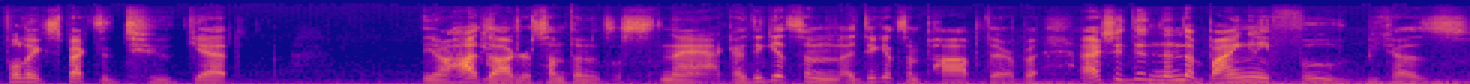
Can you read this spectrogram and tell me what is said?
fully expected to get you know, a hot dog or something as a snack. I did get some. I did get some pop there, but I actually didn't end up buying any food because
